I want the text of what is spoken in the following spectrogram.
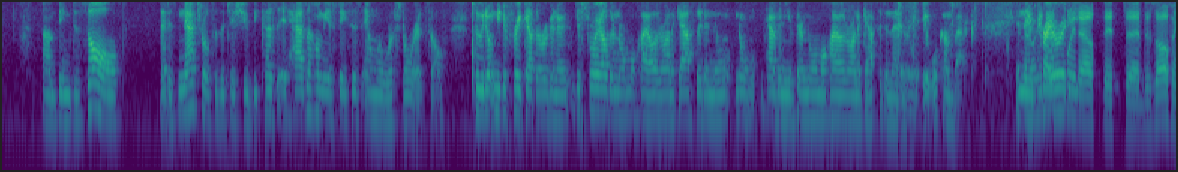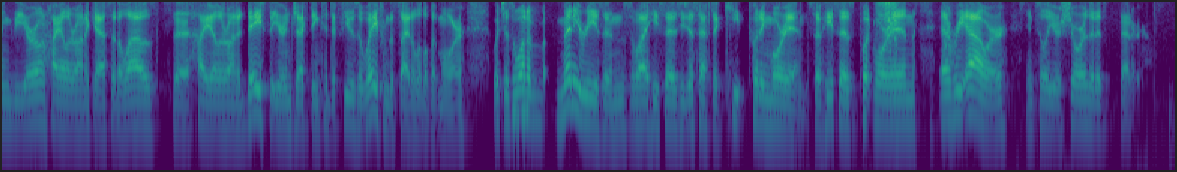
um, being dissolved that is natural to the tissue because it has a homeostasis and will restore itself. So we don't need to freak out that we're going to destroy all their normal hyaluronic acid and they won't have any of their normal hyaluronic acid in that area. It will come back and no, he priority. does point out that uh, dissolving the, your own hyaluronic acid allows the hyaluronidase that you're injecting to diffuse away from the site a little bit more, which is mm-hmm. one of many reasons why he says you just have to keep putting more in. So he says put more in every hour until you're sure that it's better.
